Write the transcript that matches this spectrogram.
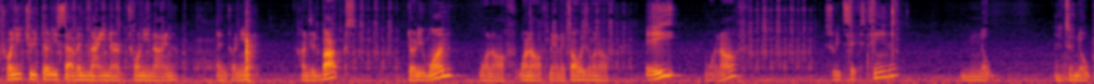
22, 37, 9er, 29, and 29. 100 bucks. 31, one off. One off, man. It's always one off. 8, one off. Sweet 16, nope. It's a nope.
